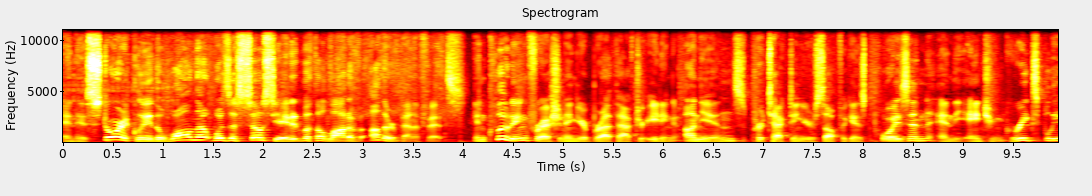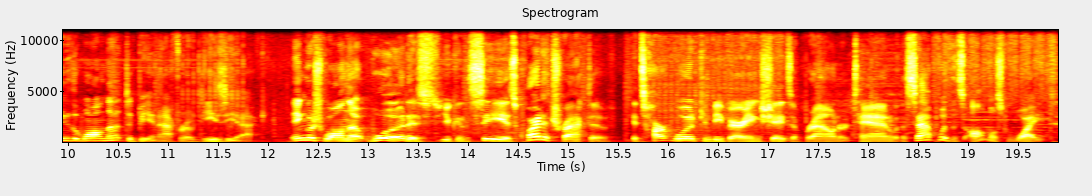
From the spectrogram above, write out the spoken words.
And historically, the walnut was associated with a lot of other benefits, including freshening your breath after eating onions, protecting yourself against poison, and the ancient Greeks believed the walnut to be an aphrodisiac. English walnut wood, as you can see, is quite attractive. Its heartwood can be varying shades of brown or tan, with a sapwood that's almost white.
